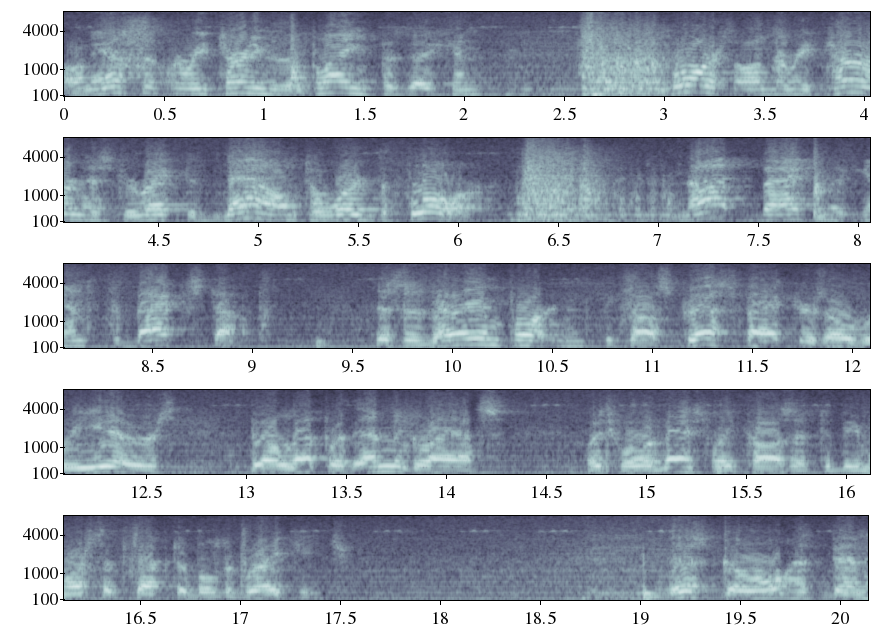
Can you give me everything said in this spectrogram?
on instantly returning to the playing position, the force on the return is directed down toward the floor, not back against the backstop. This is very important because stress factors over years build up within the glass, which will eventually cause it to be more susceptible to breakage. This goal has been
